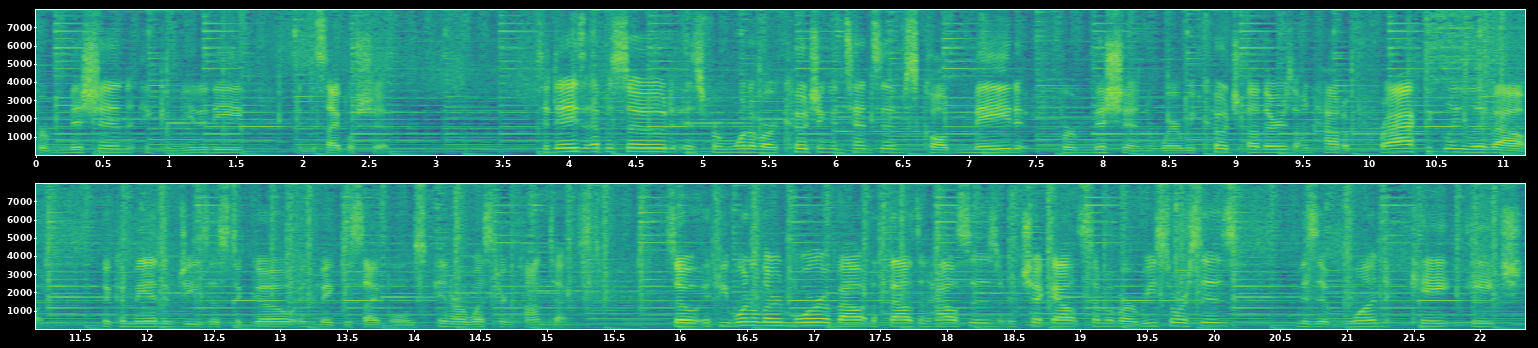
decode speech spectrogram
for mission and community and discipleship. Today's episode is from one of our coaching intensives called Made for Mission, where we coach others on how to practically live out the command of Jesus to go and make disciples in our Western context. So, if you want to learn more about a thousand houses or check out some of our resources, visit 1kh.org.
